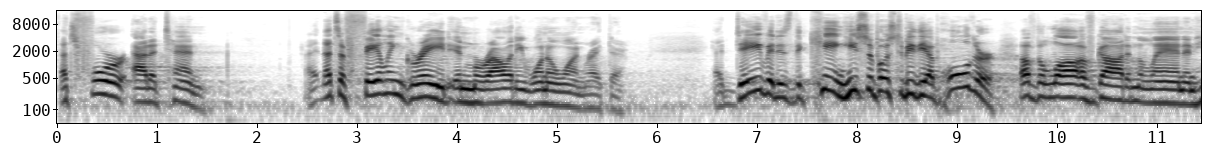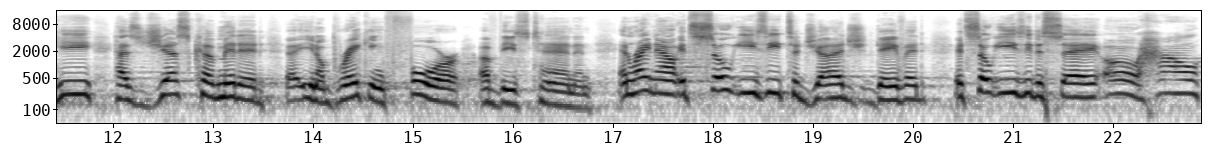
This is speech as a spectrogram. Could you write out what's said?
That's four out of 10. Right? That's a failing grade in Morality 101 right there. David is the king. He's supposed to be the upholder of the law of God in the land, and he has just committed, uh, you know, breaking four of these ten. And, and right now, it's so easy to judge David. It's so easy to say, oh, how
